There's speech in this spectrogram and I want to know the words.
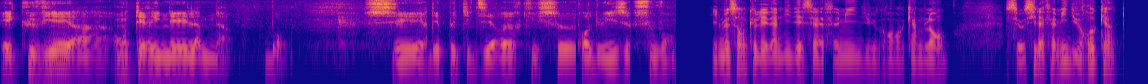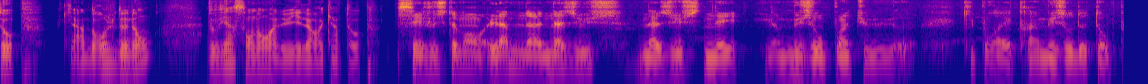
et Cuvier a entériné lamna. Bon, c'est des petites erreurs qui se produisent souvent. Il me semble que les lamnidés, c'est la famille du grand requin blanc. C'est aussi la famille du requin taupe, qui a un drôle de nom. D'où vient son nom à lui, le requin taupe? C'est justement l'amna nasus, nasus né, un museau pointu euh, qui pourrait être un museau de taupe.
